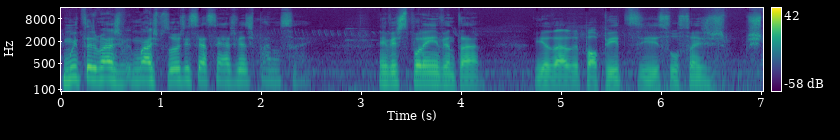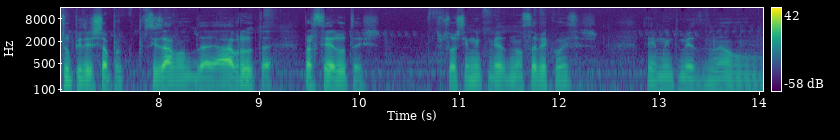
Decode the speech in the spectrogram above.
muitas mais, mais pessoas dissessem às vezes, pá, não sei. Em vez de se porem a inventar e a dar palpites e soluções estúpidas só porque precisavam da bruta parecer úteis. As pessoas têm muito medo de não saber coisas, têm muito medo de não,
